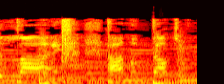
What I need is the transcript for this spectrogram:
I'm about to make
